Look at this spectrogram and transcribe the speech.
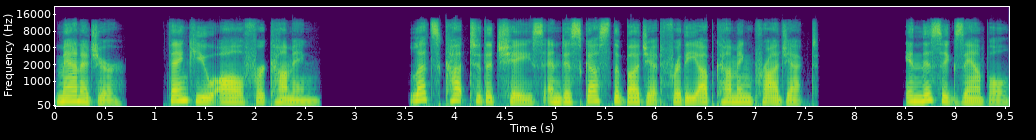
Manager. Thank you all for coming. Let's cut to the chase and discuss the budget for the upcoming project. In this example,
